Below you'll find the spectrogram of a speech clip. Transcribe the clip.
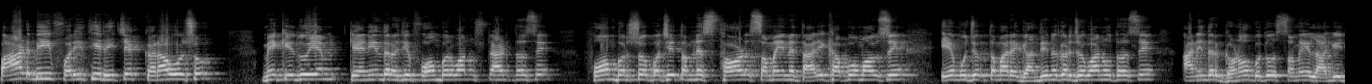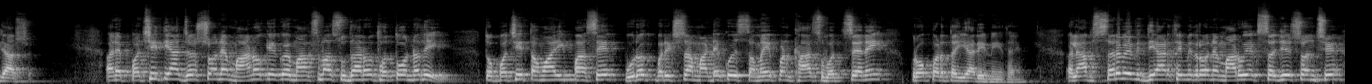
પાર્ટ બી ફરીથી રીચેક કરાવો છો મેં કીધું એમ કે એની અંદર હજી ફોર્મ ભરવાનું સ્ટાર્ટ થશે. ફોર્મ ભરશો પછી તમને સ્થળ, સમય અને તારીખ આપવામાં આવશે. એ મુજબ તમારે ગાંધીનગર જવાનું થશે. આની અંદર ઘણો બધો સમય લાગી જશે. અને પછી ત્યાં જશો ને માનો કે કોઈ માર્ક્સમાં સુધારો થતો નથી, તો પછી તમારી પાસે પૂરક પરીક્ષા માટે કોઈ સમય પણ ખાસ વધશે નહીં પ્રોપર તૈયારી નહીં થાય. એટલે આપ સર્વે વિદ્યાર્થી મિત્રોને મારું એક સજેશન છે,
